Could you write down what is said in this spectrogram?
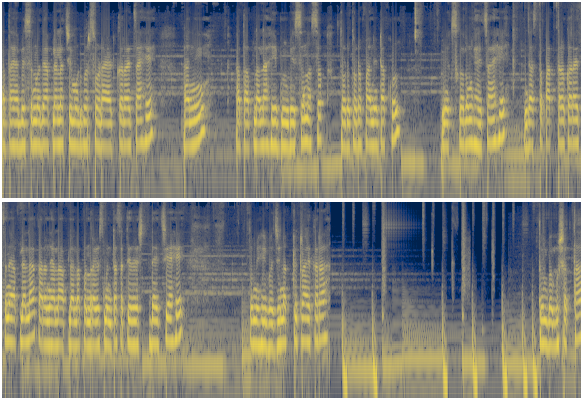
आता ह्या बेसनमध्ये आपल्याला चिमूटभर सोडा ॲड करायचा आहे. आणि आता आपल्याला हे बेसन असं थोडं थोडं पाणी टाकून मिक्स करून घ्यायचं आहे. जास्त पातळ करायचं नाही आपल्याला कारण ह्याला आपल्याला पंधरा वीस मिनिटासाठी रेस्ट द्यायची आहे. तुम्ही ही भजी नक्की ट्राय करा. तुम्ही बघू शकता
